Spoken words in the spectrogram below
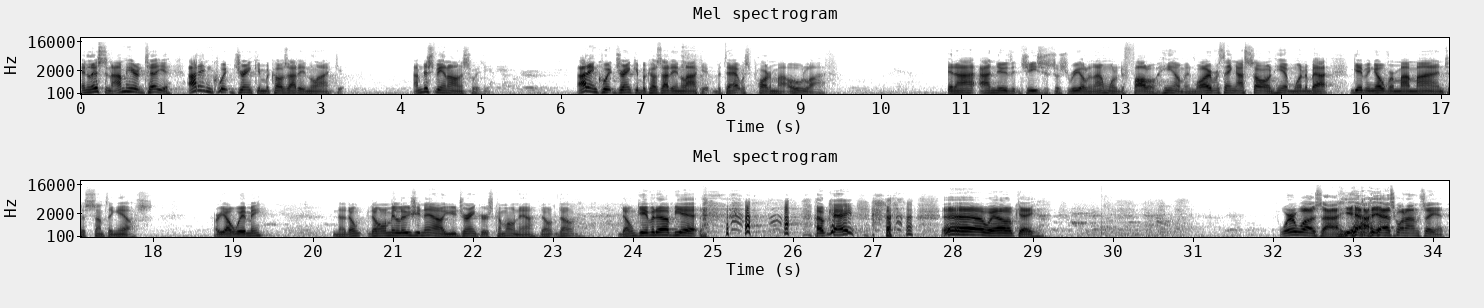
And listen, I'm here to tell you, I didn't quit drinking because I didn't like it. I'm just being honest with you. I didn't quit drinking because I didn't like it, but that was part of my old life. And I, I knew that Jesus was real and I wanted to follow him. And while everything I saw in him went about giving over my mind to something else. Are y'all with me? Now don't don't let me lose you now, you drinkers. Come on now. Don't don't don't give it up yet. okay? uh, well, okay. Where was I? Yeah, yeah, that's what I'm saying.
